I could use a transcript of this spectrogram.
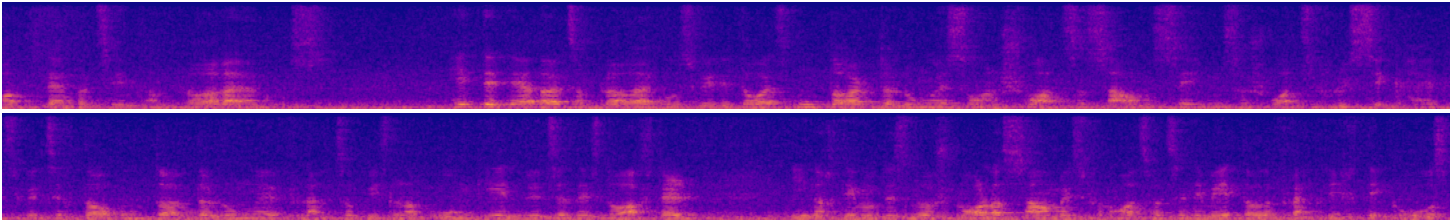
hat der Patient einen Pleuraerguss. Hätte der da jetzt einen Pleuraerguss, würde ich da jetzt unterhalb der Lunge so einen schwarzen Saum sehen, so schwarze Flüssigkeit. Das wird sich da unterhalb der Lunge vielleicht so ein bisschen nach oben gehen, wird sich das darstellen. Je nachdem, ob das nur ein schmaler Saum ist von 1, 2 cm oder vielleicht richtig groß,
